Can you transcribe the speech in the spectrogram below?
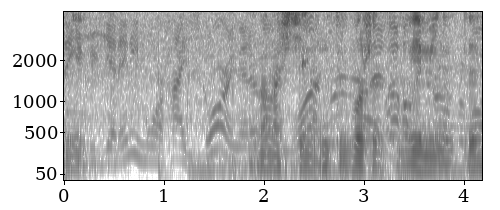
Nic. could get any more high scoring than it 12 already was. minut Boże, 2 minuty.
